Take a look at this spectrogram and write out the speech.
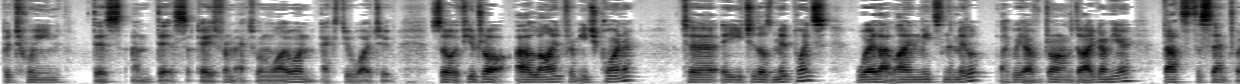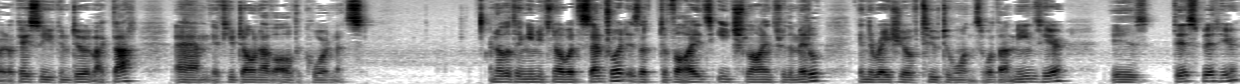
between this and this. Okay, it's from x1, y1, x2, y2. So if you draw a line from each corner to each of those midpoints, where that line meets in the middle, like we have drawn on the diagram here, that's the centroid. Okay, so you can do it like that um, if you don't have all the coordinates. Another thing you need to know about the centroid is that it divides each line through the middle in the ratio of 2 to 1. So what that means here is this bit here,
